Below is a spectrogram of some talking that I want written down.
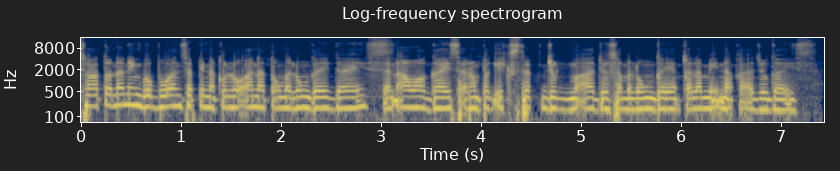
So ato na ning bubuan sa pinakuloan natong malunggay guys. Tan-awa guys arang pag-extract jud maadyo sa malunggay ang kalami na kaadyo guys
